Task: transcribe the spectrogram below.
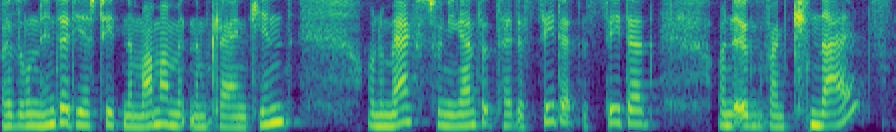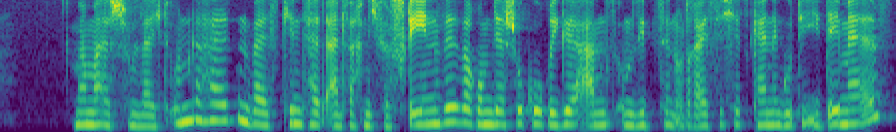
Personen hinter dir steht eine Mama mit einem kleinen Kind und du merkst schon die ganze Zeit, es zetert, es zetert und irgendwann knallt's. Mama ist schon leicht ungehalten, weil das Kind halt einfach nicht verstehen will, warum der Schokoriegel abends um 17.30 Uhr jetzt keine gute Idee mehr ist.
